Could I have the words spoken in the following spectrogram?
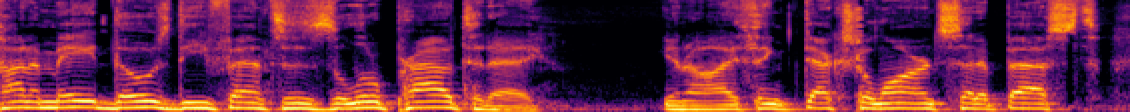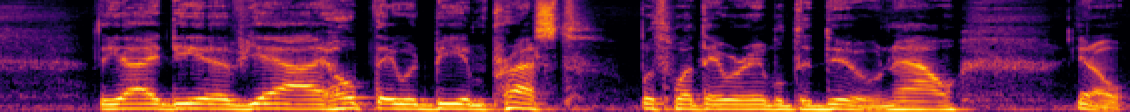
kind of made those defenses a little proud today. You know, I think Dexter Lawrence said it best the idea of, yeah, I hope they would be impressed with what they were able to do. Now, you know,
